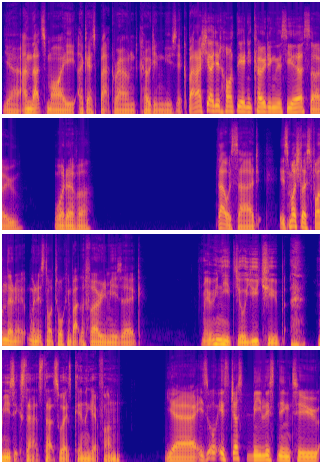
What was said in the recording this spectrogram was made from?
Yeah. And that's my, I guess, background coding music. But actually, I did hardly any coding this year. So whatever. That was sad. It's much less fun than it when it's not talking about the furry music. Maybe we need your YouTube music stats. That's where it's going to get fun. Yeah, it's it's just me listening to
